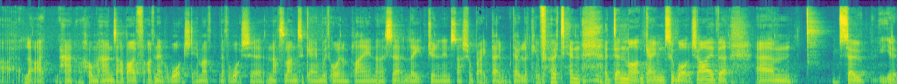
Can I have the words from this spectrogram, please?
Uh, look, I ha- hold my hands up. I've I've never watched him. I've never watched a, an Atalanta game with Højlund playing, and I certainly during an international break don't go looking for a, Den- a Denmark game to watch either. Um, so you know,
